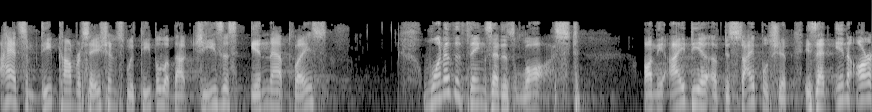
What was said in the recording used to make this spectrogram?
I had some deep conversations with people about Jesus in that place. One of the things that is lost on the idea of discipleship is that in our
